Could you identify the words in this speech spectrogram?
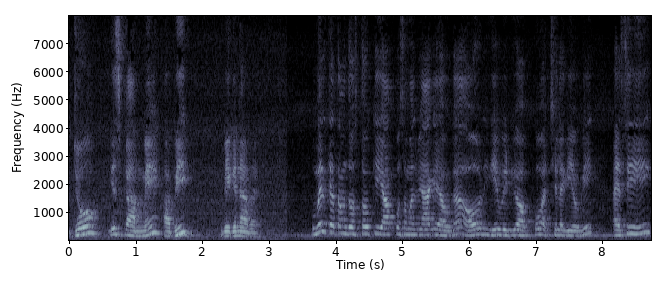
जो इस काम में अभी बिगनर है। उम्मीद करता हूँ दोस्तों कि आपको समझ में आ गया होगा और ये वीडियो आपको अच्छी लगी होगी। ऐसी ही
